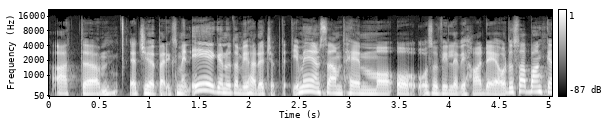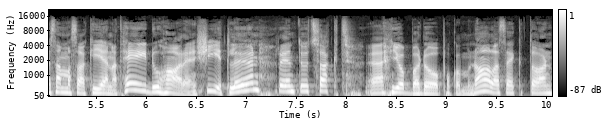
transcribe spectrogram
att ähm, um, jag köper liksom en egen, utan vi hade köpt ett gemensamt hem och, och, och, så ville vi ha det. Och då sa banken samma sak igen, att hej, du har en skitlön, rent ut sagt. Uh, jobbar då på kommunala sektorn,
